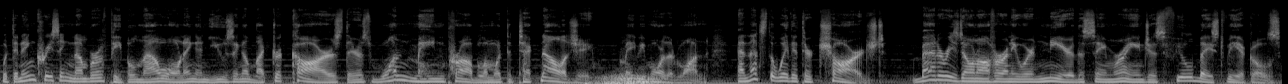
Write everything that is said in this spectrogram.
With an increasing number of people now owning and using electric cars, there's one main problem with the technology, maybe more than one, and that's the way that they're charged. Batteries don't offer anywhere near the same range as fuel-based vehicles,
